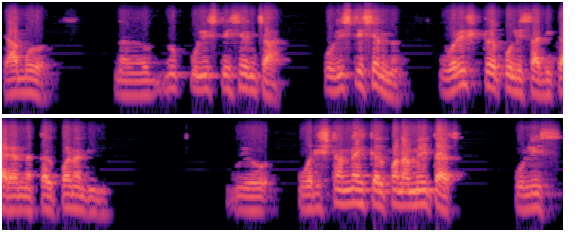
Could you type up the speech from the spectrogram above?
त्यामुळं नळदुर्ग पोलीस स्टेशनच्या पोलीस स्टेशननं वरिष्ठ पोलीस अधिकाऱ्यांना कल्पना दिली. वरिष्ठांना ही कल्पना मिळताच पोलीस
